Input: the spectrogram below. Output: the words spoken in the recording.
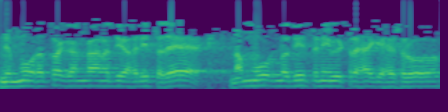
ನಿಮ್ಮೂರ ಹತ್ರ ಗಂಗಾ ನದಿ ಹರಿತದೆ ನಮ್ಮೂರು ನದಿ ನೀವಿಟ್ರೆ ಹೇಗೆ ಹೆಸರು?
